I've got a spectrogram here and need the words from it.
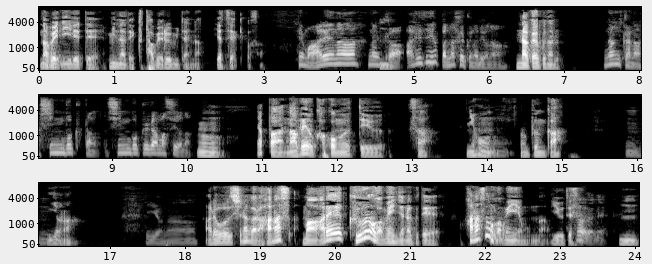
鍋に入れて、みんなで食べるみたいなやつやけどさ。でもあれな、なんか、あれでやっぱ仲良くなるよな。仲良くなる。なんかな、親睦感、親睦が増すよな。うん。やっぱ鍋を囲むっていう、さ、日本の文化、うん。うんうんいいよな。。いいよな。あれをしながら話す。まあ、あれ食うのがメインじゃなくて、話すのがメインやもんな、言うてさ。そうだね。うん。い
